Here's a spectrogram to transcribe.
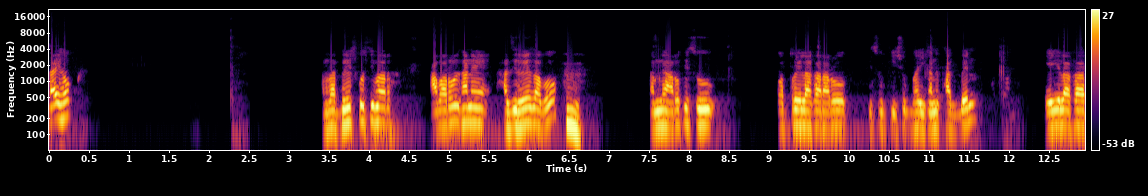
যাই হোক আমরা বৃহস্পতিবার আবারও এখানে হাজির হয়ে যাব। সামনে আরও কিছু পত্র এলাকার আরও কিছু কৃষক ভাই এখানে থাকবেন এই এলাকার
